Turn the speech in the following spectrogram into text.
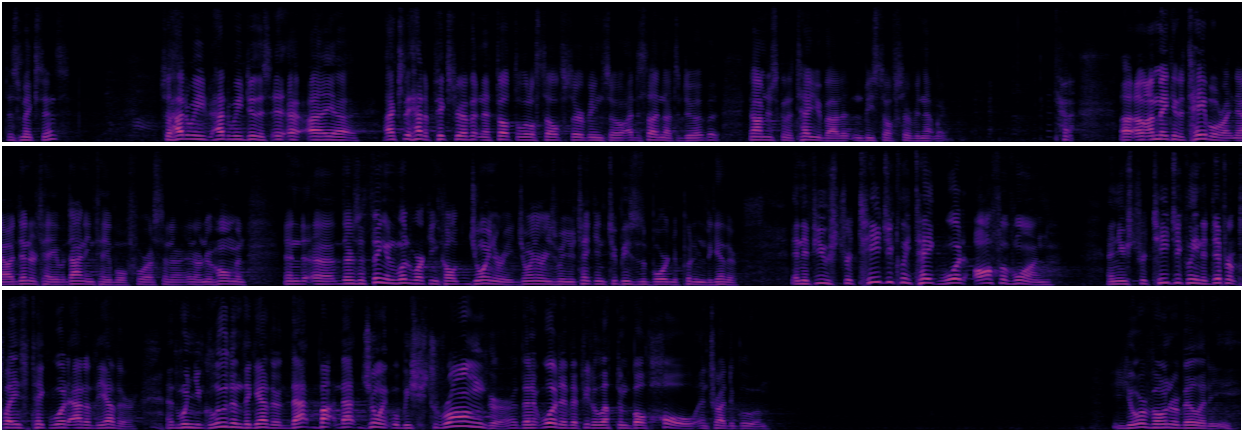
Does this make sense? So how do we how do we do this? I, I uh, actually had a picture of it and I felt a little self-serving, so I decided not to do it. But now I'm just going to tell you about it and be self-serving that way. Uh, I'm making a table right now, a dinner table, a dining table for us in our, in our new home. And, and uh, there's a thing in woodworking called joinery. Joinery is when you're taking two pieces of board and you put them together. And if you strategically take wood off of one, and you strategically in a different place take wood out of the other. And when you glue them together, that, that joint will be stronger than it would have if you'd have left them both whole and tried to glue them. Your vulnerability,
